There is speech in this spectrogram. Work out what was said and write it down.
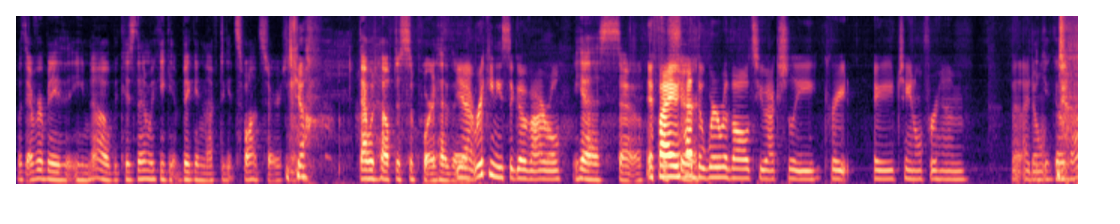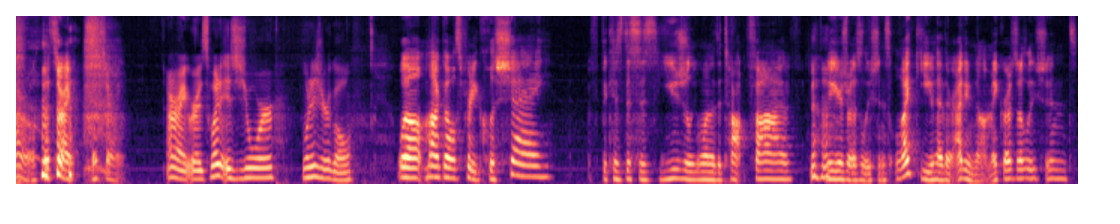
with everybody that you know because then we could get big enough to get sponsors. yeah. That would help to support Heather. Yeah, Ricky needs to go viral. Yes. So, If I sure, had the wherewithal to actually create a channel for him, but I don't. could go viral. That's right. That's right. All right, Rose, what is your what is your goal? Well, my goal is pretty cliche because this is usually one of the top 5 New uh-huh. Year's resolutions. Like you, Heather, I do not make resolutions.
